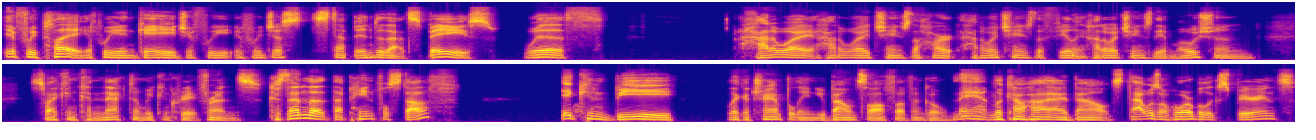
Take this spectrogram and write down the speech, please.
if we play, if we engage, if we if we just step into that space with how do I how do I change the heart? How do I change the feeling? How do I change the emotion so I can connect and we can create friends? Because then the, that painful stuff, it can be like a trampoline you bounce off of and go, man, look how high I bounced. That was a horrible experience.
